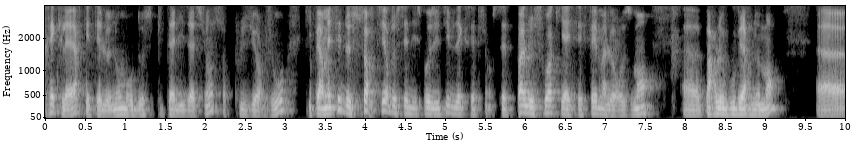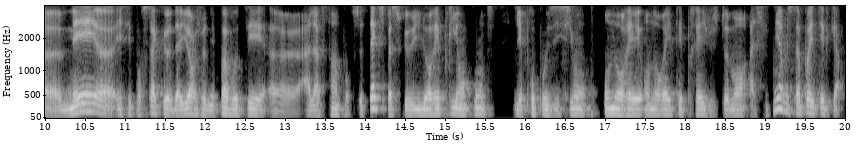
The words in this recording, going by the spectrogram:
très clair, qui était le nombre d'hospitalisations sur plusieurs jours, qui permettait de sortir de ces dispositifs d'exception. Ce n'est pas le choix qui a été fait malheureusement euh, par le gouvernement. Euh, mais, euh, et c'est pour ça que d'ailleurs je n'ai pas voté à la fin pour ce texte, parce qu'il aurait pris en compte les propositions, on aurait, on aurait été prêt justement à soutenir, mais ça n'a pas été le cas.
